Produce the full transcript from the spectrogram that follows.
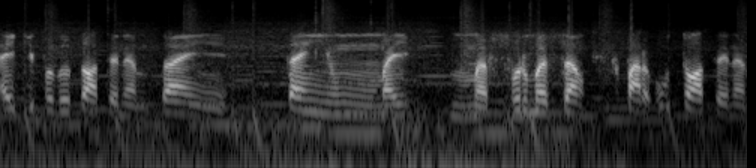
A equipa do Tottenham tem, tem uma, uma formação. Repara, o Tottenham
